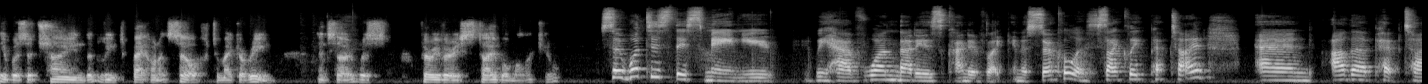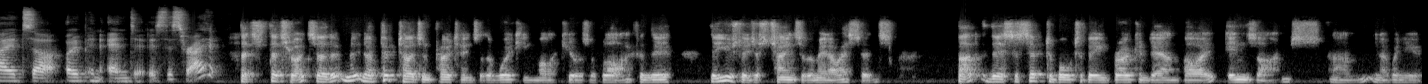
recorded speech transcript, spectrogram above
it was a chain that linked back on itself to make a ring. And so it was very, very stable molecule. So what does this mean? You we have one that is kind of like in a circle, a cyclic peptide, and other peptides are open ended. Is this right? That's that's right. So the, you know, peptides and proteins are the working molecules of life, and they're they're usually just chains of amino acids, but they're susceptible to being broken down by enzymes. Um, you know, when you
